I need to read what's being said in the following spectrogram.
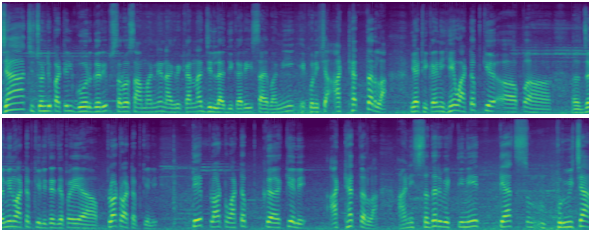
ज्या चिचोंडी पाटील गोरगरीब सर्वसामान्य नागरिकांना जिल्हाधिकारी साहेबांनी एकोणीसशे अठ्ठ्याहत्तरला या ठिकाणी हे वाटप के प जमीन वाटप केली त्याचे पै प्लॉट वाटप केली. ते प्लॉट वाटप क केले अठ्ठ्याहत्तरला आणि सदर व्यक्तीने त्याच पूर्वीच्या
